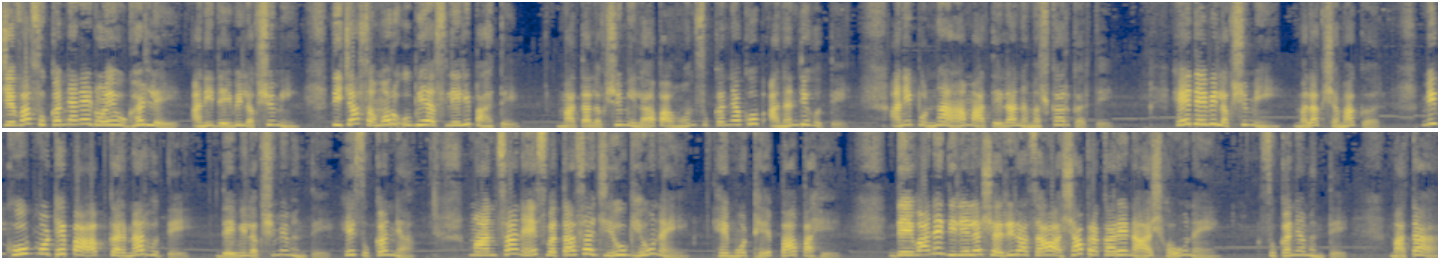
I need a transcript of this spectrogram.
जेव्हा सुकन्याने डोळे उघडले आणि देवी लक्ष्मी तिच्या समोर उभी असलेली पाहते. माता लक्ष्मीला पाहून सुकन्या खूप आनंदी होते आणि पुन्हा मातेला नमस्कार करते. हे देवी लक्ष्मी मला क्षमा कर. मी खूप मोठे पाप करणार होते. देवी लक्ष्मी म्हणते हे सुकन्या माणसाने स्वतःचा जीव घेऊ नये. हे मोठे पाप आहे. देवाने दिलेल्या शरीराचा अशा प्रकारे नाश होऊ नये. सुकन्या म्हणते माता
